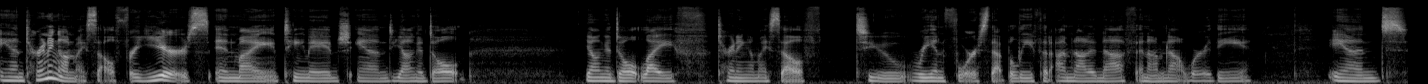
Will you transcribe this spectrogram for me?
and turning on myself for years in my teenage and young adult young adult life turning on myself to reinforce that belief that I'm not enough and I'm not worthy and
